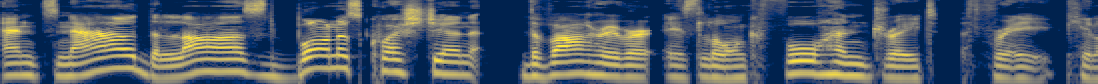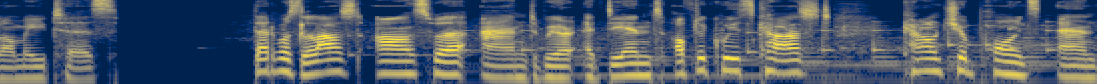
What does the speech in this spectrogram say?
And now the last bonus question the Váh River is long 403 kilometers. That was the last answer, and we are at the end of the quizcast. Count your points, and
